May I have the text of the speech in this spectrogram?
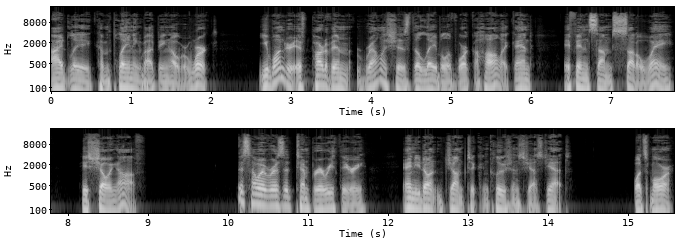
idly complaining about being overworked, you wonder if part of him relishes the label of workaholic and if in some subtle way he's showing off. This, however, is a temporary theory, and you don't jump to conclusions just yet. What's more,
